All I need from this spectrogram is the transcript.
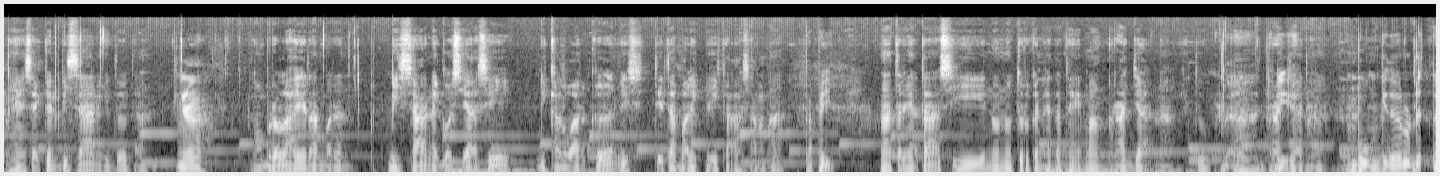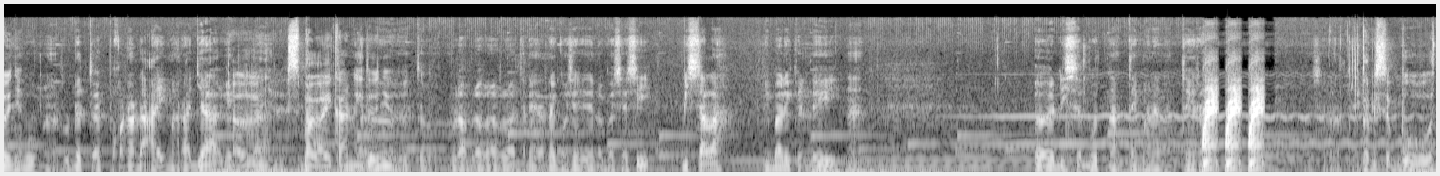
ngehesekeun pisan gitu tah Ya. Ngobrol lah akhirnya meren bisa negosiasi dikeluarkan di kita balik dari ke asalna. Tapi nah ternyata si nunuturkeun eta teh emang raja na gitu eh, raja jadi na. embung gitu rudet tuh nya. bung rudet tuh pokoknya ada aing mah raja gitu Eh, kan. nya, sebagaikan gitu nya. Eh, gitu. Bla bla bla bla ternyata negosiasi negosiasi bisa lah dibalikin deui nah eh, disebut nate mana nate Itu disebut.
